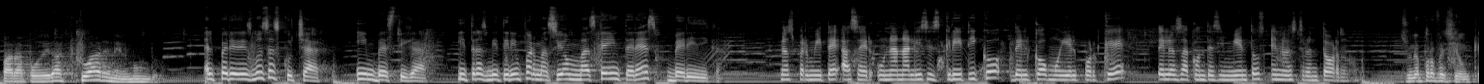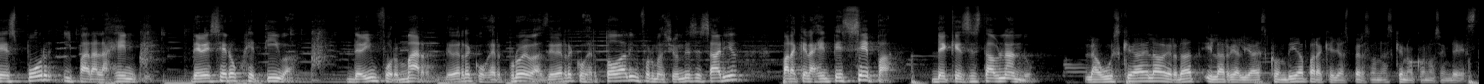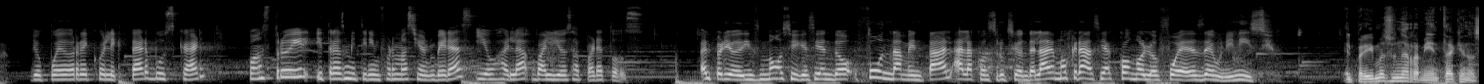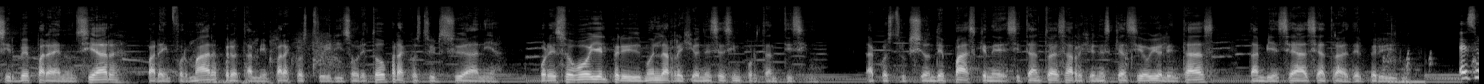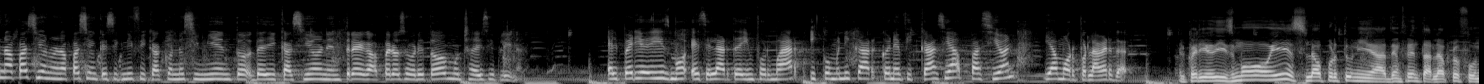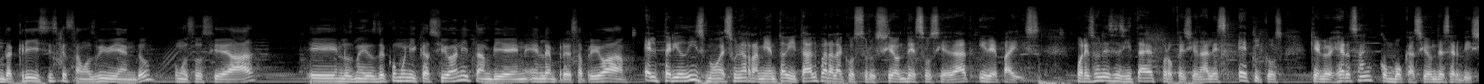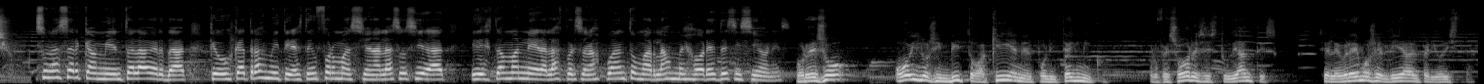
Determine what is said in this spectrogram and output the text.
para poder actuar en el mundo. El periodismo es escuchar, investigar y transmitir información más que de interés verídica. Nos permite hacer un análisis crítico del cómo y el por qué de los acontecimientos en nuestro entorno. Es una profesión que es por y para la gente. Debe ser objetiva, debe informar, debe recoger pruebas, debe recoger toda la información necesaria para que la gente sepa de qué se está hablando. La búsqueda de la verdad y la realidad escondida para aquellas personas que no conocen de esta. Yo puedo recolectar, buscar, construir y transmitir información veraz y ojalá valiosa para todos. El periodismo sigue siendo fundamental a la construcción de la democracia como lo fue desde un inicio. El periodismo es una herramienta que nos sirve para denunciar, para informar, pero también para construir y sobre todo para construir ciudadanía. Por eso hoy el periodismo en las regiones es importantísimo. La construcción de paz que necesitan todas esas regiones que han sido violentadas también se hace a través del periodismo. Es una pasión, una pasión que significa conocimiento, dedicación, entrega, pero sobre todo mucha disciplina. El periodismo es el arte de informar y comunicar con eficacia, pasión y amor por la verdad. El periodismo hoy es la oportunidad de enfrentar la profunda crisis que estamos viviendo como sociedad en los medios de comunicación y también en la empresa privada. El periodismo es una herramienta vital para la construcción de sociedad y de país. Por eso necesita de profesionales éticos que lo ejerzan con vocación de servicio. Es un acercamiento a la verdad que busca transmitir esta información a la sociedad y de esta manera las personas puedan tomar las mejores decisiones. Por eso hoy los invito aquí en el Politécnico, profesores, estudiantes, celebremos el Día del Periodista.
